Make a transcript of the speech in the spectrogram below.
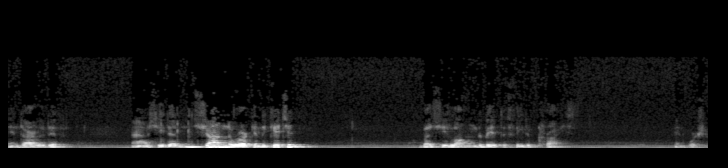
entirely different. Now, she didn't shun the work in the kitchen, but she longed to be at the feet of Christ in worship.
